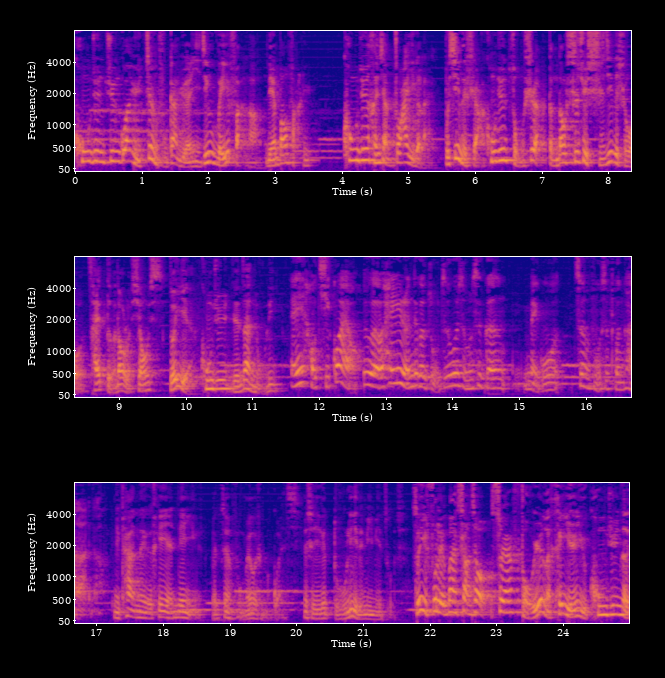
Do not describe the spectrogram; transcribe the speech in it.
空军军官与政府干员，已经违反了联邦法律。空军很想抓一个来。不幸的是啊，空军总是等到失去时机的时候才得到了消息，所以空军仍在努力。哎，好奇怪哦，这个黑衣人这个组织为什么是跟美国政府是分开来的？你看那个黑衣人电影，跟政府没有什么关系，这是一个独立的秘密组织。所以弗雷曼上校虽然否认了黑衣人与空军的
